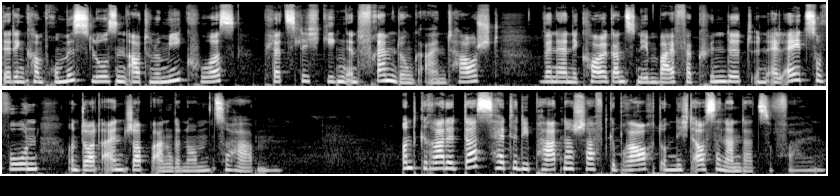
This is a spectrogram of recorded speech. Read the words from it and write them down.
der den kompromisslosen Autonomiekurs plötzlich gegen Entfremdung eintauscht, wenn er Nicole ganz nebenbei verkündet, in LA zu wohnen und dort einen Job angenommen zu haben. Und gerade das hätte die Partnerschaft gebraucht, um nicht auseinanderzufallen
